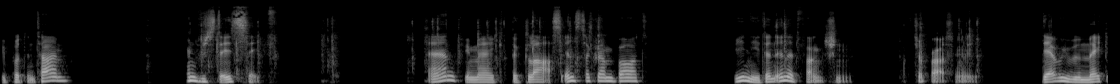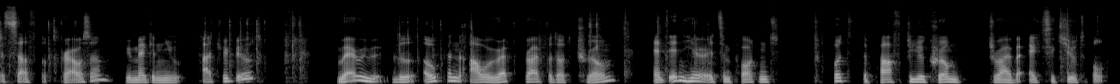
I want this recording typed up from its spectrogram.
we put in time and we stay safe. And we make the class Instagram bot. We need an init function, surprisingly. There we will make a self.browser. We make a new attribute where we will open our webdriver.chrome. And in here, it's important to put the path to your Chrome driver executable.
